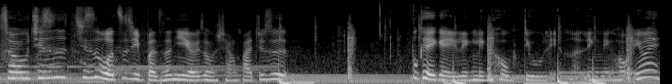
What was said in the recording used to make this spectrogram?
So 其实其实我自己本身也有一种想法，就是。不可以给零零后丢脸了，零零后，因为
